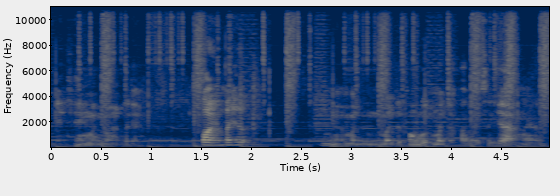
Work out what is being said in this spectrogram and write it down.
ไอ้แท่งมันมากเลยปล่อยมันไปเถอะ เนี่ยมันมันจะต้องหลุดมาจากอะไรสักอย่างแน่เลย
